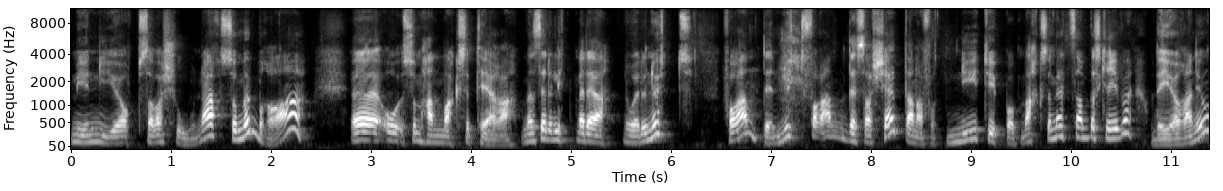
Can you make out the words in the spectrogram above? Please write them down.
mye nye observasjoner som er bra, uh, og som han må akseptere. Men så er det litt med det nå er det nytt for han. Det er nytt for han, det som har skjedd. Han har fått ny type oppmerksomhet, som han beskriver. Og det gjør han jo.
